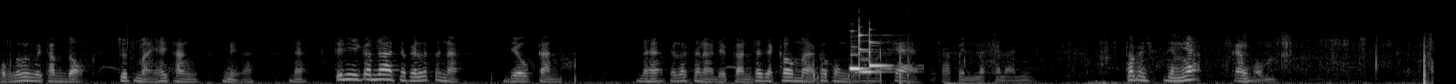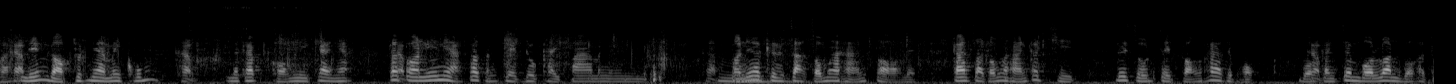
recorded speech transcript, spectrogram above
ผมก็เพิ่งไปทำดอกชุดใหม่ให้ทางเหนือนะที่นี่ก็น่าจะเป็นลักษณะเดียวกันนะฮะเป็นลักษณะเดียวกัน ถ้าจะเข้ามาก็คงจะต้องมาแก้ ถ้าเป็นลักษณะนี้ ถ้าเป็นอย่างเงี้ยครับผมครับเลี้ยงดอกชุดเนี้ยไม่คุ้มครับนะครับ ของมีแค่เนี้ยถ้าครับตอนนี้เนี่ยถ้าสังเกตดูไข่ปลามันยังมีครับตอนนี้ก็คือสะสมอาหารต่อเลย การสะสมอาหารก็ฉีดด้วยศูนย์สิบสองห้าสิบหก บวกครับแคลเซียมโบรอนบวกอะโต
